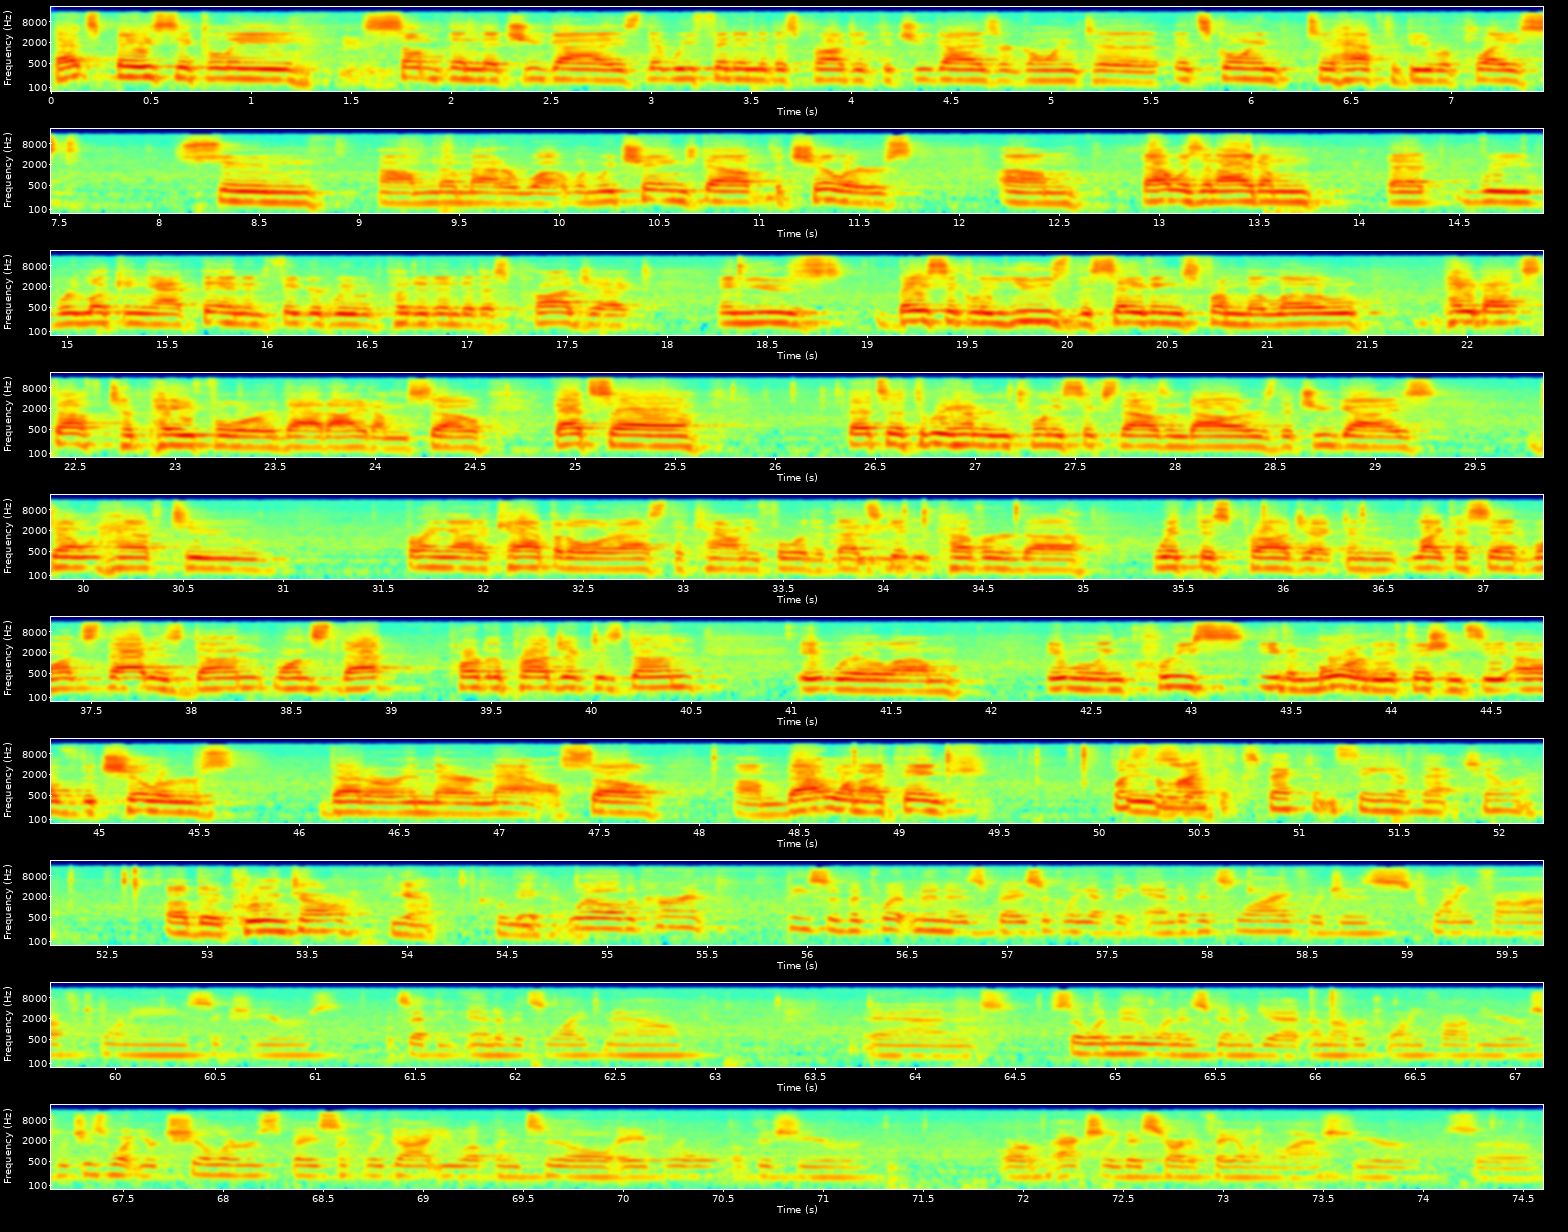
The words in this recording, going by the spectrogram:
That's basically something that you guys, that we fit into this project, that you guys are going to, it's going to have to be replaced soon, um, no matter what. When we changed out the chillers, um, that was an item that we were looking at then and figured we would put it into this project and use, basically use the savings from the low payback stuff to pay for that item. So that's a, that's a three hundred and twenty-six thousand dollars that you guys don't have to bring out of capital or ask the county for, that that's getting covered, uh, with this project. And like I said, once that is done, once that part of the project is done, it will, um, it will increase even more the efficiency of the chillers that are in there now. So, um, that one, I think, What's is, the uh, life expectancy of that chiller? uh, the cooling tower, Yeah, cooling It- tower. Well, the current piece of equipment is basically at the end of its life, which is 25, 26 years. It's at the end of its life now. And So a new one is gonna get another 25 years, which is what your chillers basically got you up until April of this year. Or actually, they started failing last year, so.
